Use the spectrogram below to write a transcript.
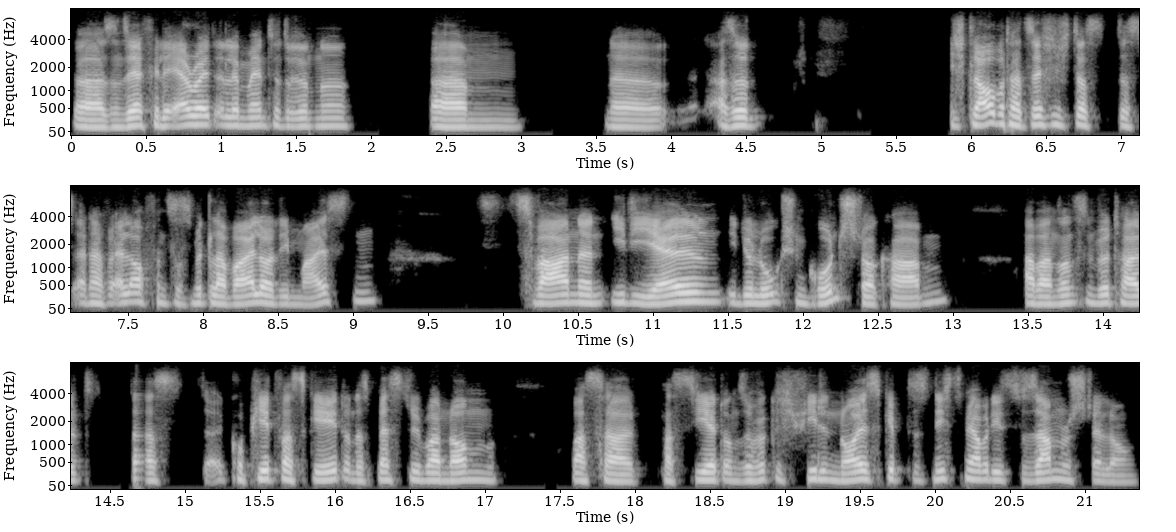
äh, sind sehr viele Air Raid Elemente drin? Ähm, eine, also ich glaube tatsächlich, dass das NFL Offenses mittlerweile oder die meisten zwar einen ideellen ideologischen Grundstock haben, aber ansonsten wird halt das äh, kopiert, was geht und das Beste übernommen, was halt passiert. Und so wirklich viel Neues gibt es nichts mehr, aber die Zusammenstellung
